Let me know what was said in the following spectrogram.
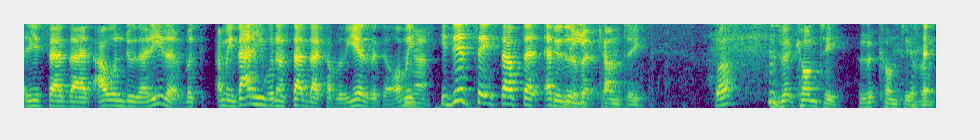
and he said that I wouldn't do that either. But I mean, that he wouldn't have said that a couple of years ago. I mean, Yeah. he did say stuff that at He's a bit cunty. well, He's a bit conty. He's a bit conty of him.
